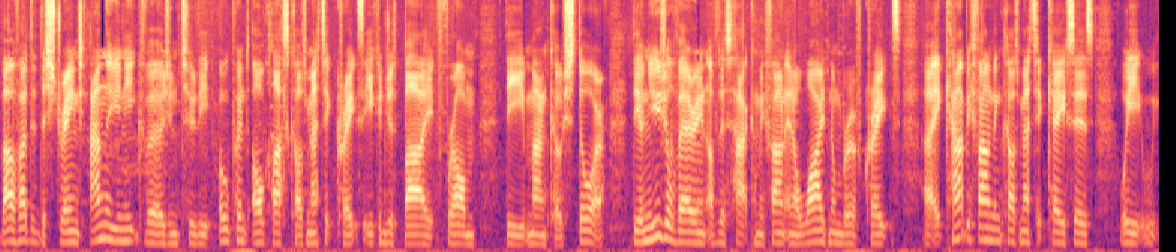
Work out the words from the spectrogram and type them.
Valve added the strange and the unique version to the opened all-class cosmetic crates that you can just buy from the Mann Co. store. The unusual variant of this hat can be found in a wide number of crates. Uh, it can't be found in cosmetic cases. We, we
